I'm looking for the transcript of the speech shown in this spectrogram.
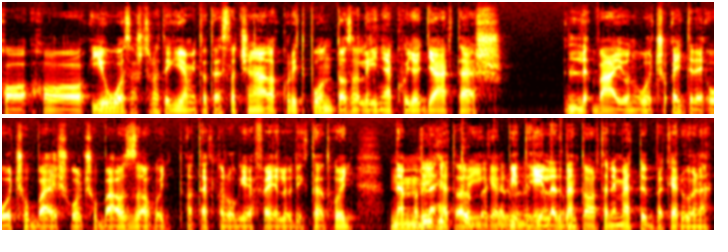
ha, ha jó az a stratégia, amit a Tesla csinál, akkor itt pont az a lényeg, hogy a gyártás váljon olcsó, egyre olcsóbbá és olcsóbbá azzal, hogy a technológia fejlődik. Tehát, hogy nem a lehet a régebbit életben tartani, mert többe kerülne.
